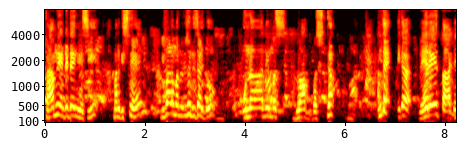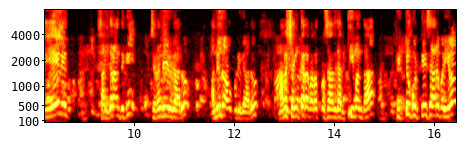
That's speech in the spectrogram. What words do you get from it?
family entertain చేసి మనకి ఇస్తే ఇవాళ మనం చూసిన రిజల్ట్ ఉనానిమస్ బ్లాక్ బస్టర్ అంతే ఇక వేరే తాటే లేదు. సంక్రాంతికి చిరంజీవి గారు అనిల్ రావుపురి గారు మన శంకర వరప్రసాద్ గారి టీం అంతా హిట్ కొట్టేశారు భయ్యో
